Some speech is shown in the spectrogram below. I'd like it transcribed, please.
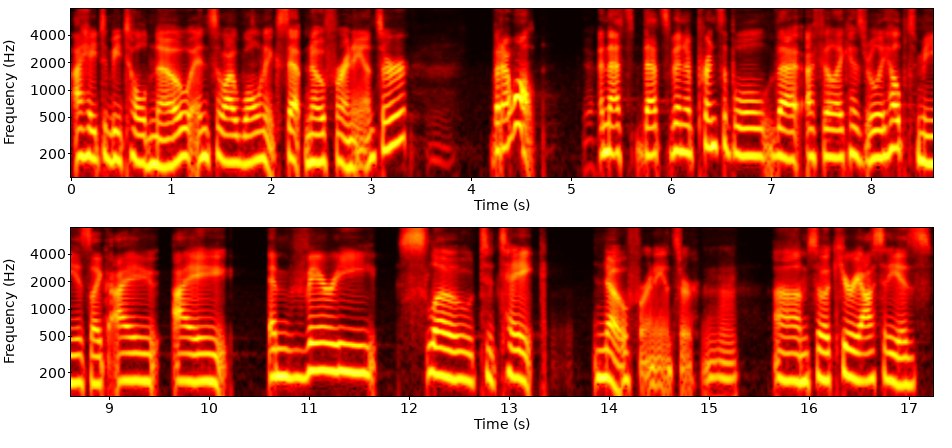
I hate to be told no, and so I won't accept no for an answer, but I won't. And that's that's been a principle that I feel like has really helped me. Is like I I am very slow to take no for an answer. Um, so a curiosity is,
